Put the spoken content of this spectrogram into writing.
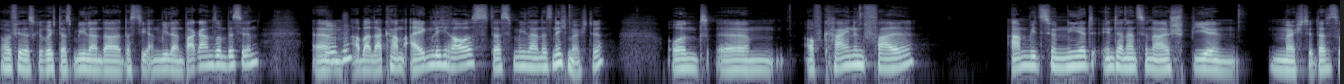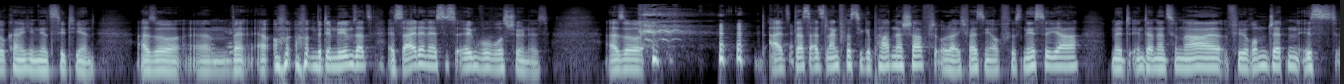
häufig das Gerücht, dass Milan da, dass die an Milan baggern so ein bisschen. Ähm, Mhm. Aber da kam eigentlich raus, dass Milan das nicht möchte und ähm, auf keinen Fall ambitioniert international spielen möchte. Das so kann ich ihn jetzt zitieren. Also ähm, Okay. wenn, äh, und mit dem Nebensatz, es sei denn, es ist irgendwo, wo es schön ist. Also als das als langfristige Partnerschaft oder ich weiß nicht auch fürs nächste Jahr mit international viel rumjetten ist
